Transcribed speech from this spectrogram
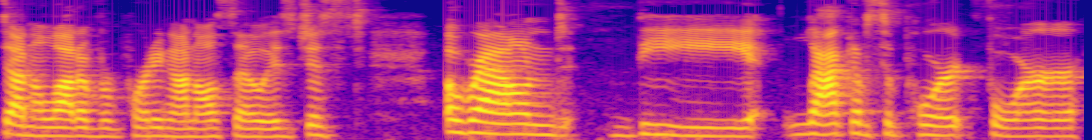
done a lot of reporting on also is just around the lack of support for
